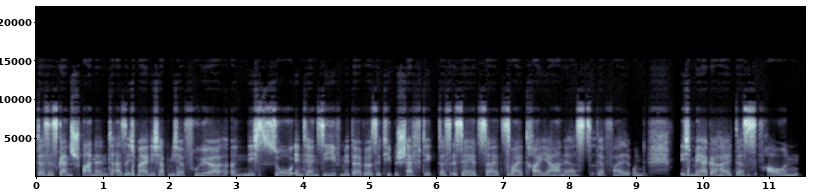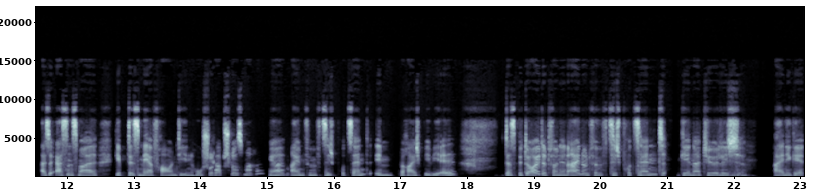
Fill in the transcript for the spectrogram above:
Das ist ganz spannend. Also ich meine, ich habe mich ja früher äh, nicht so intensiv mit Diversity beschäftigt. Das ist ja jetzt seit zwei, drei Jahren erst der Fall. Und ich merke halt, dass Frauen, also erstens mal gibt es mehr Frauen, die einen Hochschulabschluss machen, ja, 51 Prozent im Bereich BWL. Das bedeutet, von den 51 Prozent gehen natürlich einige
